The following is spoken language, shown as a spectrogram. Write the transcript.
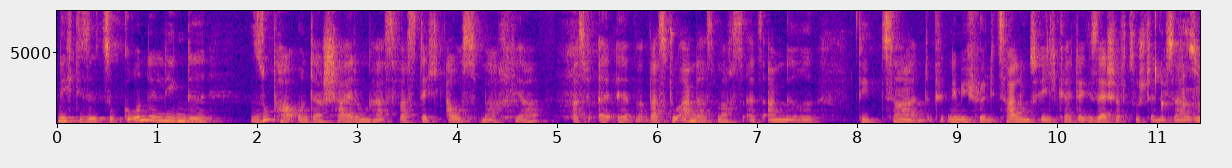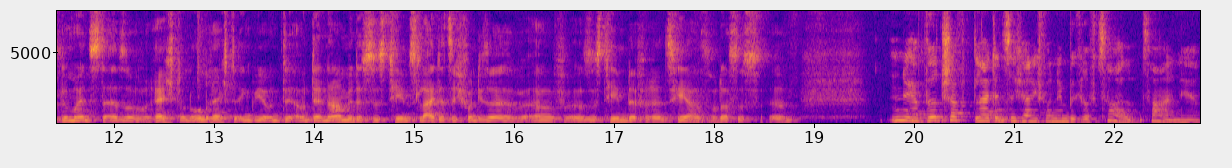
nicht diese zugrunde liegende Superunterscheidung hast, was dich ausmacht, ja, was, äh, äh, was du anders machst als andere, die Zahl, nämlich für die Zahlungsfähigkeit der Gesellschaft zuständig sein. Also du meinst also Recht und Unrecht irgendwie und, und der Name des Systems leitet sich von dieser äh, Systemdifferenz her. So, das ist, ähm naja, Wirtschaft leitet sich ja nicht von dem Begriff Zahl, Zahlen her.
